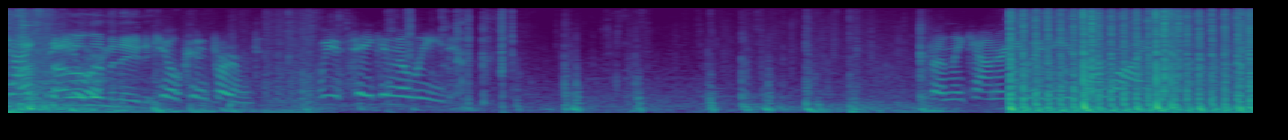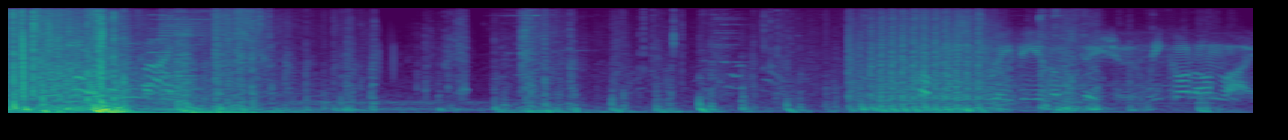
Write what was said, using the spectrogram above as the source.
Hostile eliminated. Kill confirmed. We have taken the lead. Friendly counter UAV is online. Standing by. Copy. UAV is on station. Recon online.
